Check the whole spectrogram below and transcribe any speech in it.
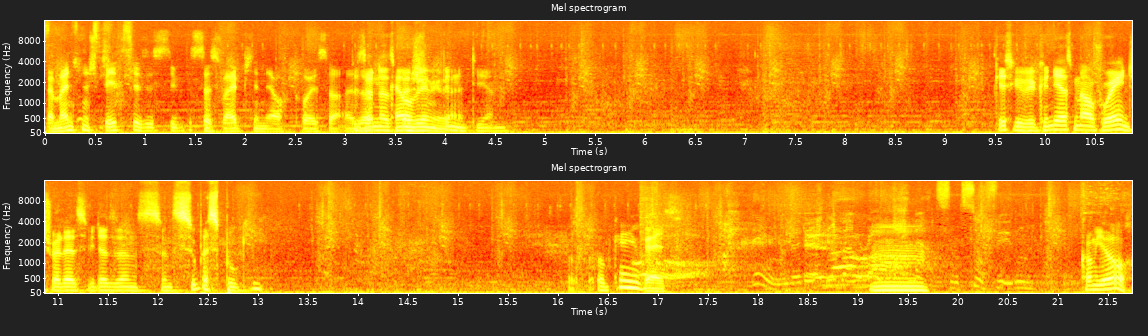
Bei manchen Spezies ist, die, ist das Weibchen ja auch größer. Also Besonders kein bei Problem. Spinnentieren. Kiske, wir können die erstmal auf Range, weil das ist wieder so ein, so ein super spooky. Okay, you guys. Zufügen. Komm hier hoch.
